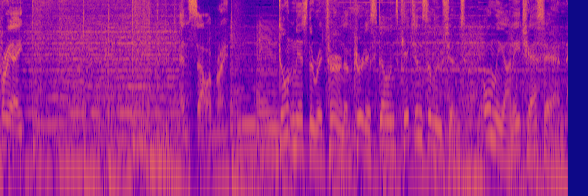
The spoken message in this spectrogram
create, and celebrate. Don't miss the return of Curtis Stone's Kitchen Solutions, only on HSN.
